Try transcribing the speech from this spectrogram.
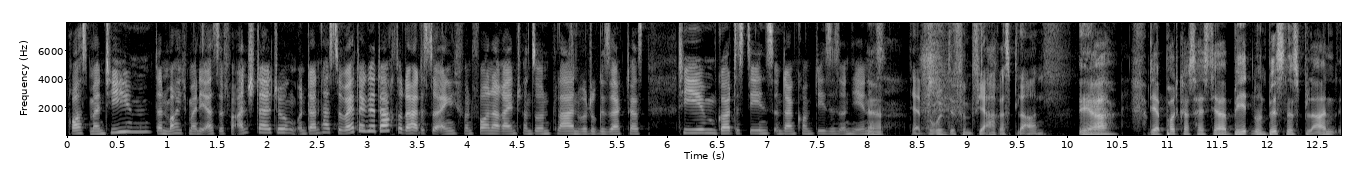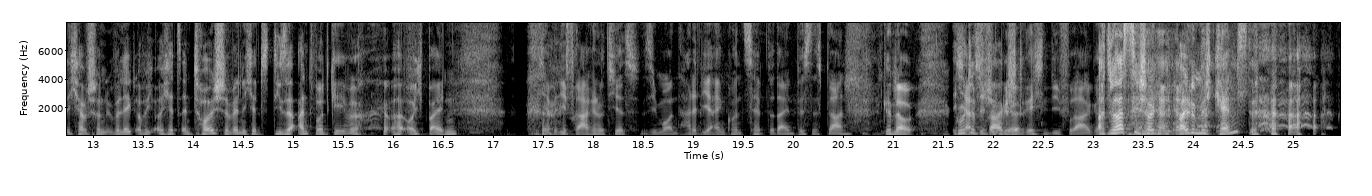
brauchst mein Team, dann mache ich mal die erste Veranstaltung und dann hast du weitergedacht oder hattest du eigentlich von vornherein schon so einen Plan, wo du gesagt hast, Team, Gottesdienst und dann kommt dieses und jenes? Ja. Der berühmte Fünfjahresplan. Ja, der Podcast heißt ja Beten und Businessplan. Ich habe schon überlegt, ob ich euch jetzt enttäusche, wenn ich jetzt diese Antwort gebe, euch beiden. Ich habe die Frage notiert, Simon. Hattet ihr ein Konzept oder einen Businessplan? Genau. Ich Gute habe sie schon gestrichen, die Frage. Ach, du hast sie schon, weil du mich kennst.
